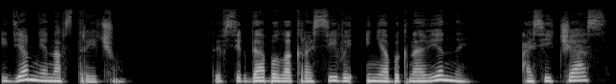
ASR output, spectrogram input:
идя мне навстречу. Ты всегда была красивой и необыкновенной, а сейчас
